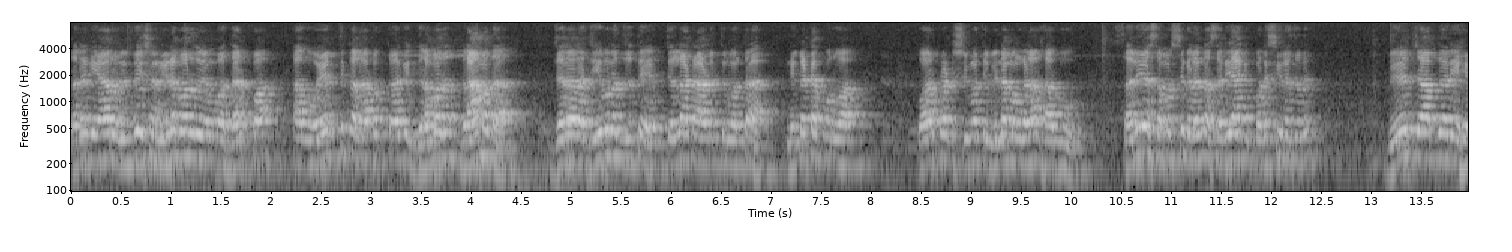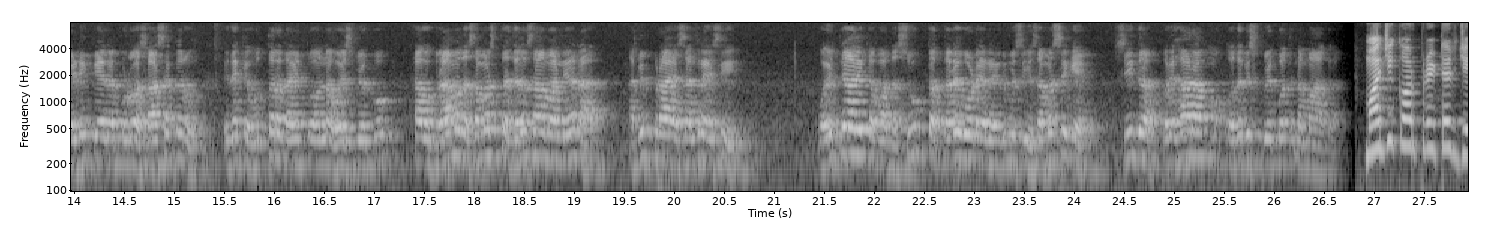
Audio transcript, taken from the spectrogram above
ತನಗೆ ಯಾರು ನಿರ್ದೇಶನ ನೀಡಬಾರದು ಎಂಬ ದರ್ಪ ಹಾಗೂ ವೈಯಕ್ತಿಕ ಲಾಭಕ್ಕಾಗಿ ಗ್ರಾಮದ ಗ್ರಾಮದ ಜನರ ಜೀವನದ ಜೊತೆ ಚೆಲ್ಲಾಟ ಆಡುತ್ತಿರುವಂತಹ ನಿಕಟಪೂರ್ವ ಕಾರ್ಪೊರೇಟ್ ಶ್ರೀಮತಿ ವಿನಮಂಗಳ ಹಾಗೂ ಸ್ಥಳೀಯ ಸಮಸ್ಯೆಗಳನ್ನು ಸರಿಯಾಗಿ ಪರಿಶೀಲಿಸದೆ ಬೇಜವಾಬ್ದಾರಿ ಹೇಳಿಕೆಯನ್ನು ಕೊಡುವ ಶಾಸಕರು ಇದಕ್ಕೆ ಉತ್ತರದಾಯಿತ್ವವನ್ನು ವಹಿಸಬೇಕು ಹಾಗೂ ಗ್ರಾಮದ ಸಮಸ್ತ ಜನಸಾಮಾನ್ಯರ ಅಭಿಪ್ರಾಯ ಸಂಗ್ರಹಿಸಿ ವೈಜ್ಞಾನಿಕವಾದ ಸೂಕ್ತ ತಡೆಗೋಡೆಯನ್ನು ನಿರ್ಮಿಸಿ ಸಮಸ್ಯೆಗೆ ಶೀಘ್ರ ಪರಿಹಾರ ಒದಗಿಸಬೇಕು ಅಂತ ನಮ್ಮ ಆಗ್ರಹ. ಮಾಜಿ ಕಾರ್ಪೊರೇಟರ್ ಜೆ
